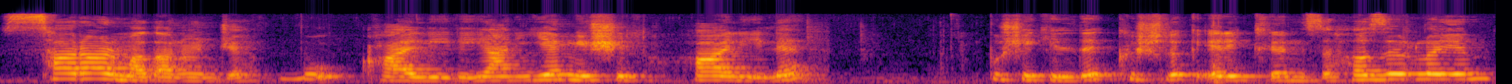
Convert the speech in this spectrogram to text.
Sararmadan önce bu haliyle yani yemyeşil haliyle bu şekilde kışlık eriklerinizi hazırlayın.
